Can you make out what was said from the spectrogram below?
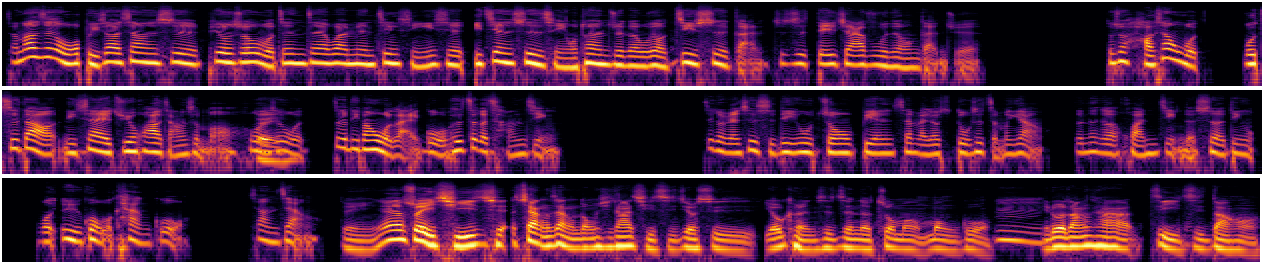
讲到这个，我比较像是，譬如说我正在外面进行一些一件事情，我突然觉得我有既视感，就是 deja vu 那种感觉，就说好像我我知道你下一句话讲什么，或者是我这个地方我来过，或者这个场景，这个人事实地物周边三百六十度是怎么样的那个环境的设定，我遇过，我看过，像这样，对，那所以其实像这样的东西，它其实就是有可能是真的做梦梦过。嗯你如果当他自己知道哈，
